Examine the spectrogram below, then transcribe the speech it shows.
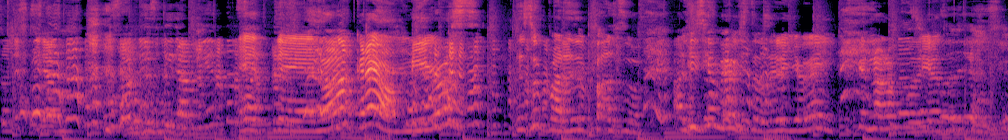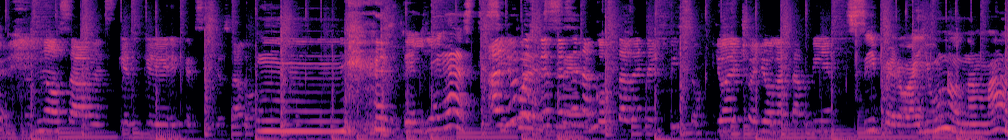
Son, son, estiram- son estiramientos. Este, no lo creo, amigos. Eso parece falso. Alicia me ha visto hacer yoga y que no lo podrías hacer. No sabes qué, qué ejercicios hago. Mm, llegaste. Hay sí unos que se hacen acostado en el piso. Yo he hecho yoga también. Sí, pero hay unos nada más.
